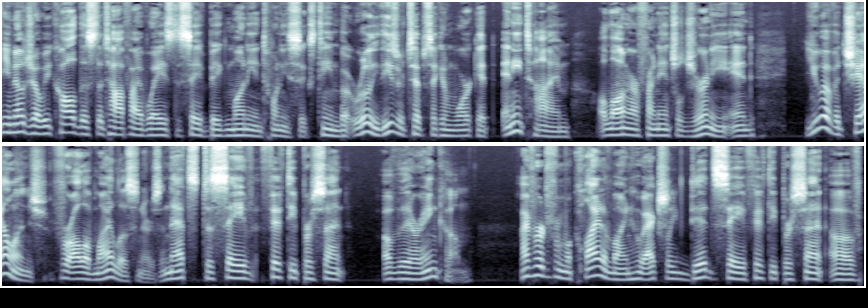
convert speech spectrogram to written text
You know, Joe, we called this the top five ways to save big money in 2016, but really these are tips that can work at any time along our financial journey. And you have a challenge for all of my listeners, and that's to save 50% of their income. I've heard from a client of mine who actually did save 50% of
